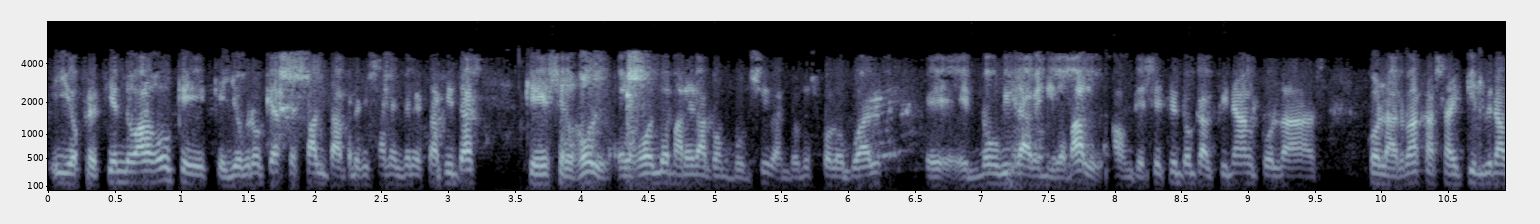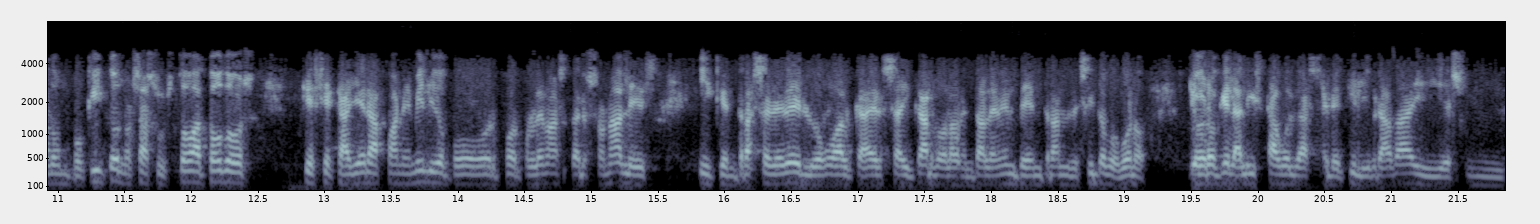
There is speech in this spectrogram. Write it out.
y ofreciendo algo que, que yo creo que hace falta precisamente en estas citas que es el gol, el gol de manera compulsiva. Entonces, con lo cual, eh, no hubiera venido mal, aunque sí es cierto que al final con las con las bajas ha equilibrado un poquito, nos asustó a todos que se cayera Juan Emilio por, por problemas personales y que entrase Bebé, luego al caerse Aicardo lamentablemente entra Andresito, pues bueno, yo creo que la lista vuelve a ser equilibrada y es un,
